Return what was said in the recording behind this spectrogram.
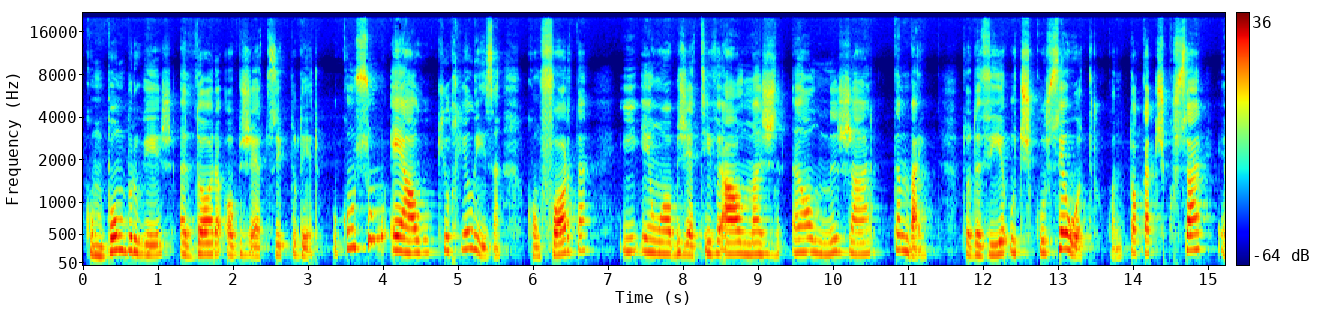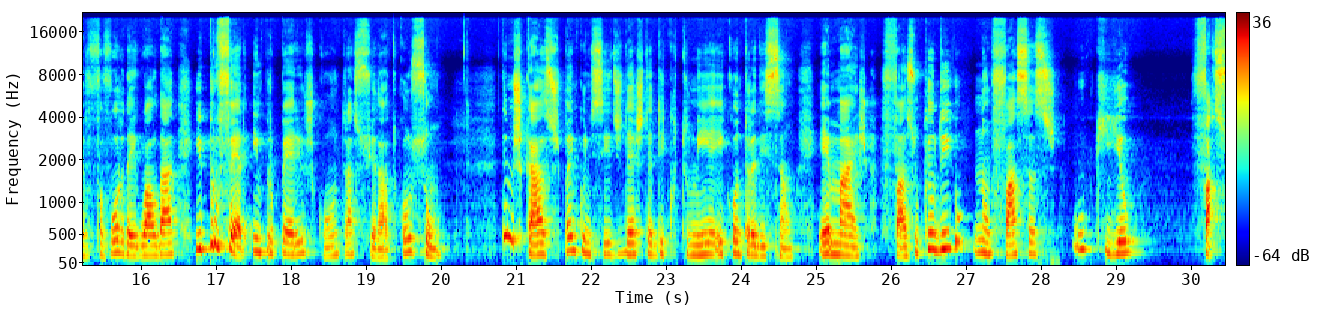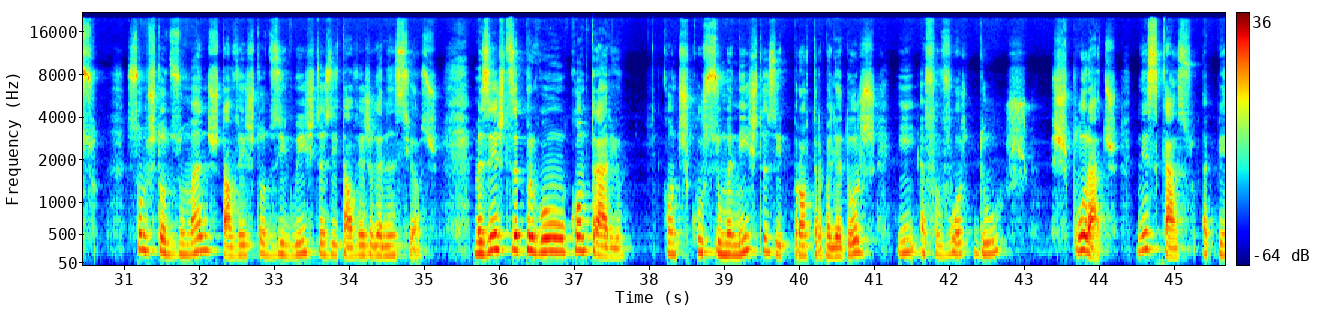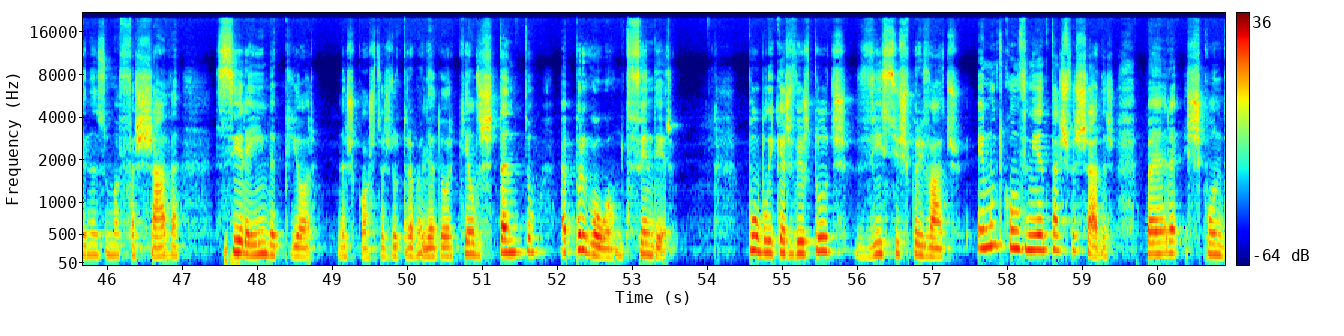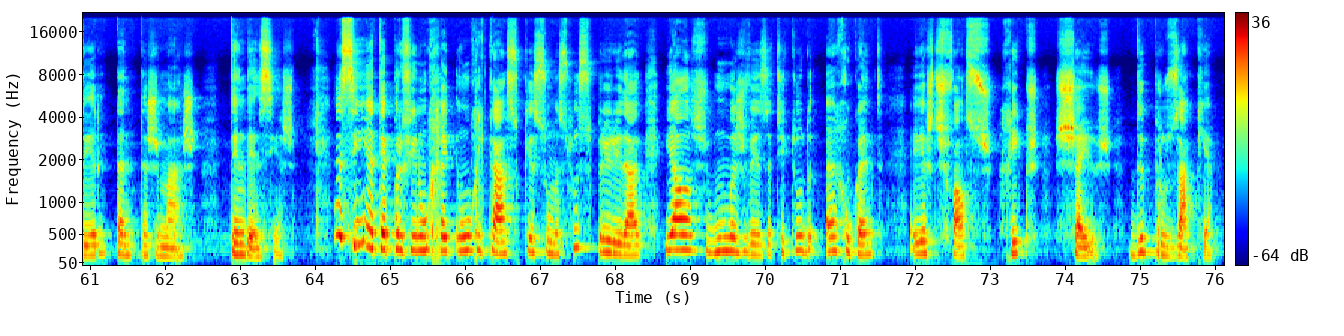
Como bom burguês, adora objetos e poder. O consumo é algo que o realiza, conforta e é um objetivo a almejar também. Todavia, o discurso é outro. Quando toca a discursar, é a favor da igualdade e profere impropérios contra a sociedade de consumo. Temos casos bem conhecidos desta dicotomia e contradição. É mais, faz o que eu digo, não faças o que eu faço. Somos todos humanos, talvez todos egoístas e talvez gananciosos. Mas estes apregoam o contrário, com discursos humanistas e pró-trabalhadores e a favor dos explorados. Nesse caso, apenas uma fachada ser ainda pior nas costas do trabalhador que eles tanto apregoam defender. Públicas virtudes, vícios privados é muito conveniente às fachadas para esconder tantas más tendências. Assim, até prefiro um, um ricaço que assuma sua superioridade e algumas vezes atitude arrogante a estes falsos ricos cheios de prosápia.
